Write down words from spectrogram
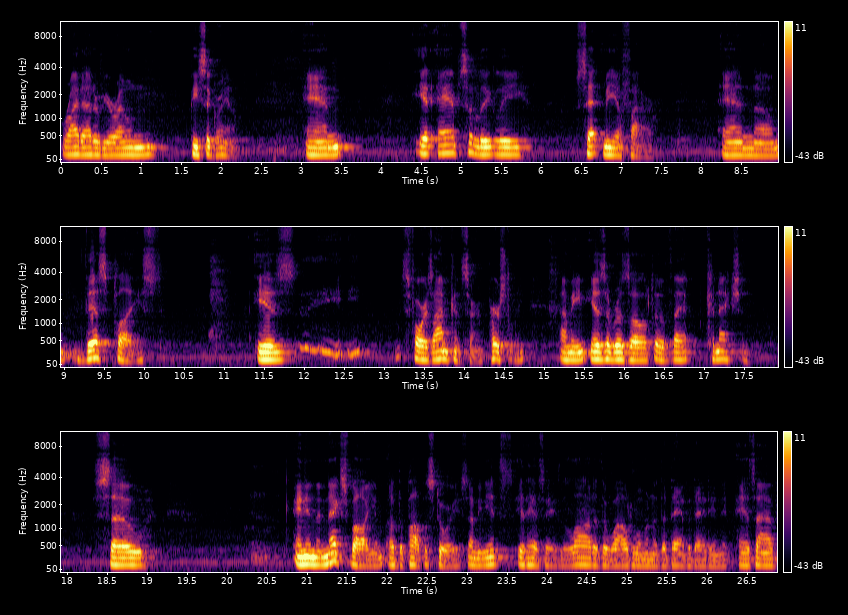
right out of your own piece of ground. And it absolutely set me afire. And um, this place is, as far as I'm concerned personally, I mean, is a result of that connection. So, and in the next volume of the Papa Stories, I mean, it's, it has a lot of the Wild Woman of the Navidad in it, as I've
